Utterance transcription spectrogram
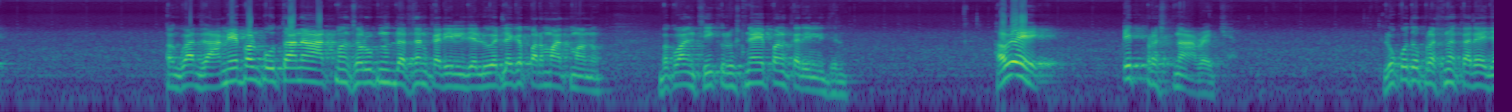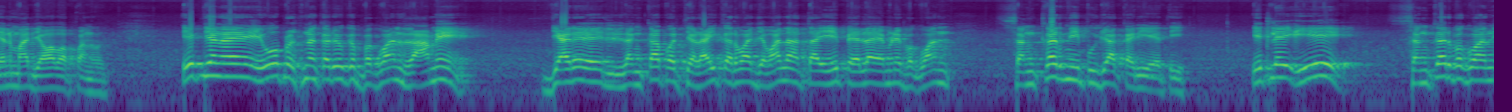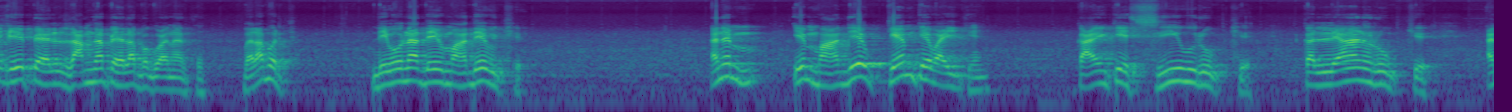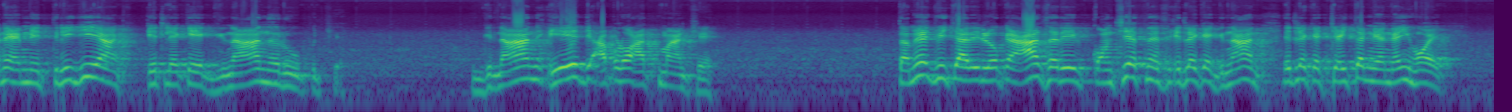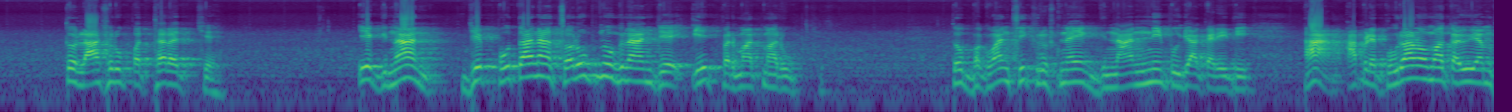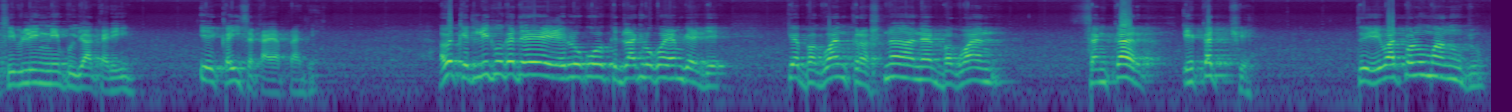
ભગવાન રામે પણ પોતાના આત્મ સ્વરૂપનું દર્શન કરી લીધેલું, એટલે કે પરમાત્માનું. ભગવાન શ્રી કૃષ્ણએ પણ કરી લીધેલું. હવે એક પ્રશ્ન આવે છે. લોકો તો પ્રશ્ન કરે જેને મારે જવાબ આપવાનો છે. એક જણાએ એવો પ્રશ્ન કર્યો કે ભગવાન રામે જ્યારે લંકા પર ચઢાઈ કરવા જવાના હતા, એ પહેલાં એમણે ભગવાન શંકરની પૂજા કરી હતી. એટલે એ શંકર ભગવાન એ પહેલ, રામના પહેલાં ભગવાન હતા બરાબર છે? દેવોના દેવ મહાદેવ છે. અને એ મહાદેવ કેમ કહેવાય છે? કારણ કે શિવ રૂપ છે, કલ્યાણ રૂપ છે, અને એમની ત્રીજી આંખ એટલે કે જ્ઞાન રૂપ છે. જ્ઞાન એ જ આપણો આત્મા છે. તમે જ વિચારી લો કે આ શરીર કોન્શિયસનેસ એટલે કે જ્ઞાન, એટલે કે ચૈતન્ય નહીં હોય, તો લાશરૂપ પથ્થર જ છે. એ જ્ઞાન, જે પોતાના સ્વરૂપનું જ્ઞાન છે, એ જ પરમાત્મા રૂપ છે. તો ભગવાન શ્રી કૃષ્ણએ જ્ઞાનની પૂજા કરી હતી. હા, આપણે પુરાણોમાં કહ્યું એમ શિવલિંગની પૂજા કરી. એ કહી શકાય આપણાથી. હવે કેટલીક વખતે એ લોકો, કેટલાક લોકો એમ કહે છે કે ભગવાન કૃષ્ણ અને ભગવાન શંકર એક જ છે. તો એ વાત પણ હું માનું છું.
